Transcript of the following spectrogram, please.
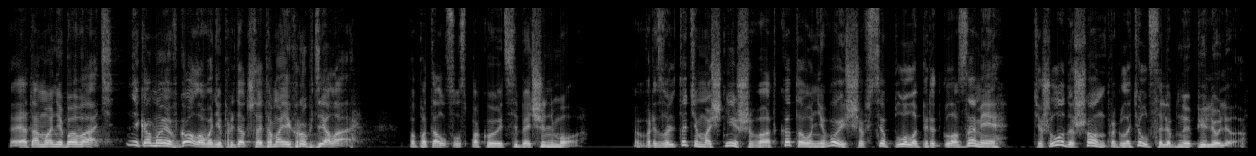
«Этому не бывать! Никому и в голову не придёт, что это моих рук дело!» Попытался успокоить себя Ченьмо. В результате мощнейшего отката у него ещё всё плыло перед глазами, Тяжело дыша, он проглотил целебную пилюлю.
